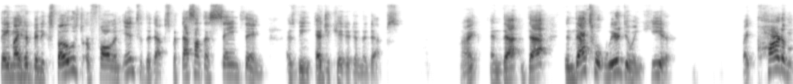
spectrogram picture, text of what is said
They might have been exposed or fallen into the depths, but that's not the same thing as being educated in the depths, right? And that that and that's what we're doing here, right? Part of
